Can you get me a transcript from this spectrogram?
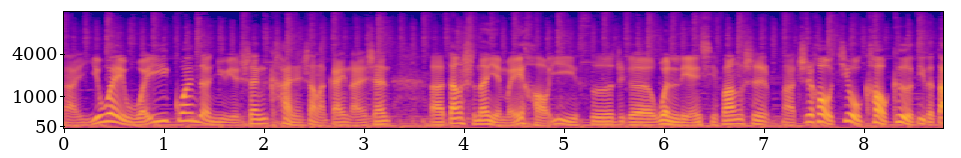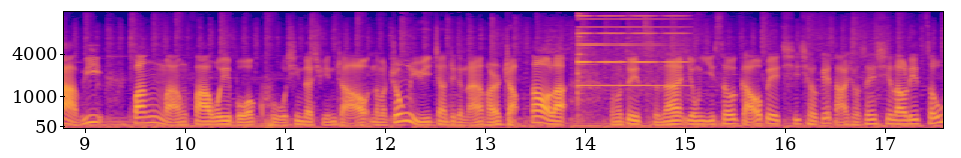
啊！一位围观的女生看上了该男生，呃，当时呢也没好意思这个问联系方式啊，之后就靠各地的大 V 帮忙发微博苦心的寻找，那么终于将这个男孩找到了。那么对此呢，用一艘告白气球给大学生洗脑的周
